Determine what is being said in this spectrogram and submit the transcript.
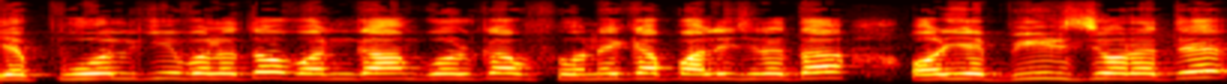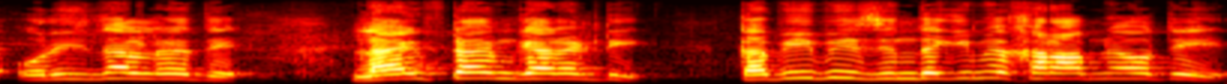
ये पोल की बोले तो वन ग्राम गोल्ड का सोने का पॉलिश रहता और ये बीड्स जो रहते, ओरिजिनल रहते। Lifetime guarantee. कभी भी ज़िंदगी में ख़राब नहीं होती।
